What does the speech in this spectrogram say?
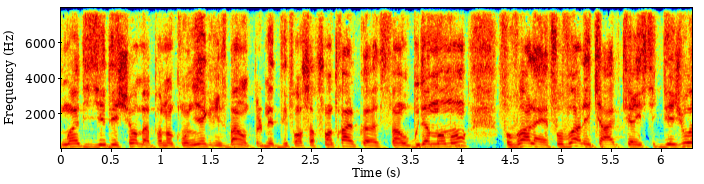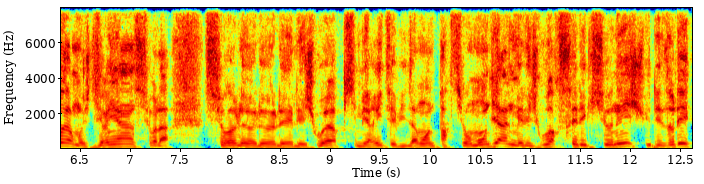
moi Didier Deschamps, bah, pendant qu'on y est, Griezmann, on peut le mettre défenseur central, quoi. Enfin, au bout d'un moment, faut voir, la, faut voir les caractéristiques des joueurs. Moi, je dis rien sur la, sur le, le- les- les joueurs qui méritent évidemment de partir au mondial, mais les joueurs sélectionnés, je suis désolé.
